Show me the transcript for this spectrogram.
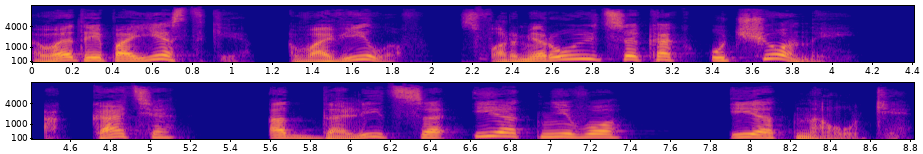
В этой поездке Вавилов сформируется как ученый, а Катя отдалится и от него, и от науки.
